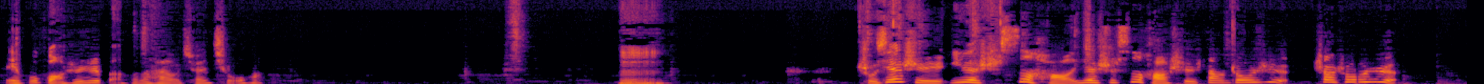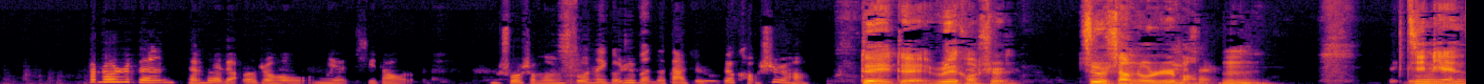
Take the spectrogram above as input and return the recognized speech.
也不光是日本，可能还有全球哈。嗯，首先是一月十四号，一月十四号是上周日，上周日，上周日跟前辈聊的时候，我们也提到了，你说什么？说那个日本的大学入学考试哈？对对，入学考试就是上周日嘛。嗯，今年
